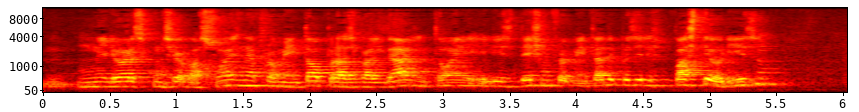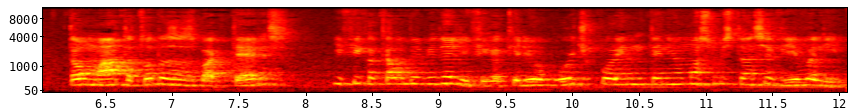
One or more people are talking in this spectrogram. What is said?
melhores conservações, né, para aumentar o prazo de validade. Então eles deixam fermentar, depois eles pasteurizam, então mata todas as bactérias e fica aquela bebida ali, fica aquele iogurte, porém não tem nenhuma substância viva ali.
